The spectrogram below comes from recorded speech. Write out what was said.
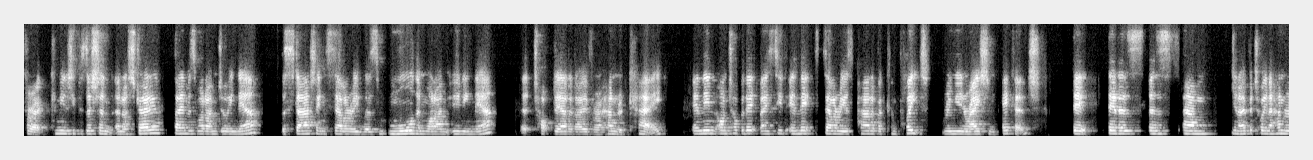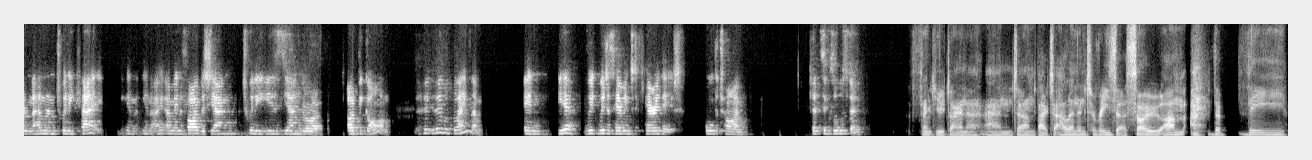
for a community position in Australia, same as what I'm doing now. The starting salary was more than what I'm earning now. It topped out at over 100K. And then on top of that, they said, and that salary is part of a complete remuneration package that that is is um, you know between 100 and 120k. You know, you know, I mean, if I was young, 20 years younger, I'd be gone. Who, who would blame them? And yeah, we, we're just having to carry that all the time. It's exhausting. Thank you, Dianna. And um, back to Allan and Thereza. So um, the the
